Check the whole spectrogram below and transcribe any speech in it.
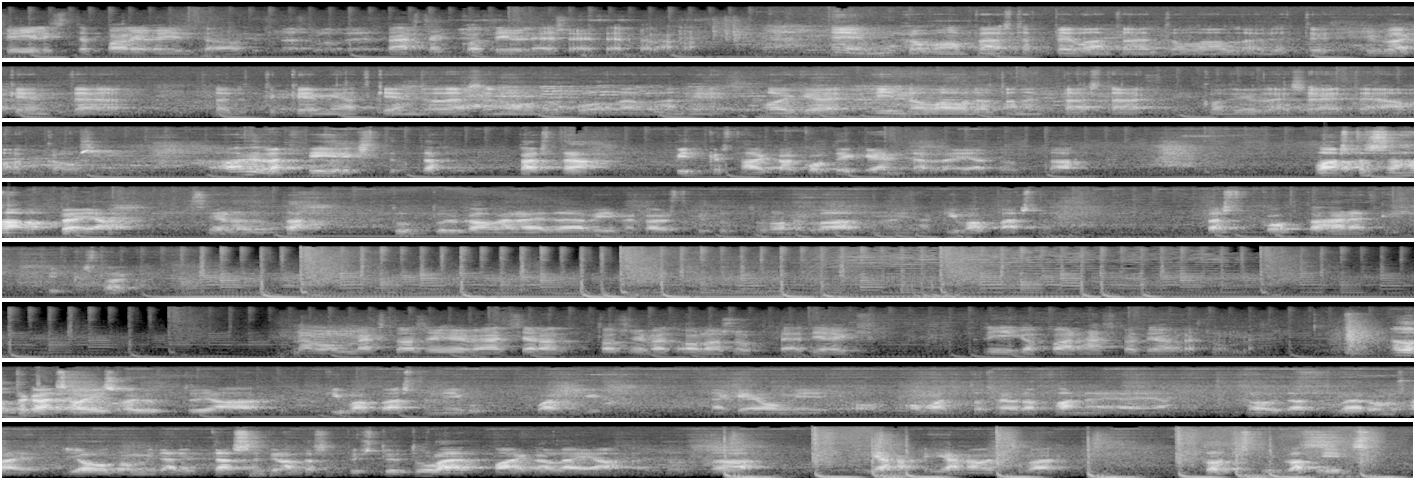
fiilistä paljon intoa päästä kotiyleisöön eteen pelaamaan? Hei, mukavaa on päästä pelaamaan, että ollaan löydetty hyvä kenttä ja löydetty kemiat kentällä ja sen ulkopuolella, niin oikein innolla odotan, että päästään kotiyleisöön eteen avaa kausi. On hyvät fiilikset, että päästään pitkästä aikaa kotikentälle ja tota, vastassa happea ja siellä tota, tuttuja kavereita ja viime kaudestakin tuttu Roni Laatunen. Ihan kiva päästä, päästä kohtaan hänetkin pitkästä aikaa. No mun mielestä tosi hyvä, että siellä on tosi hyvät olosuhteet ja yksi liiga parhaista kotihoidosta mun mielestä. No totta kai se on iso juttu ja kiva päästä niinku varsinkin näkee omi, oman seura faneja ja toivotaan, että tulee runsain joukon, mitä nyt tässä tilanteessa pystyy tulemaan paikalle ja tota, hienoa, hienoa, että tulee toivottavasti hyvä fiilis.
